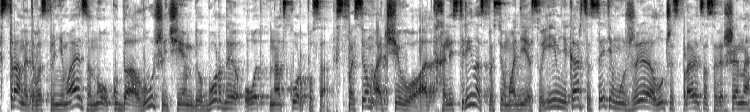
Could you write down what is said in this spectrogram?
Странно это воспринимается, но куда лучше, чем билборды от нацкорпуса. Спасем от чего? От холестерина спасем Одессу. И мне кажется, с этим уже лучше справиться совершенно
